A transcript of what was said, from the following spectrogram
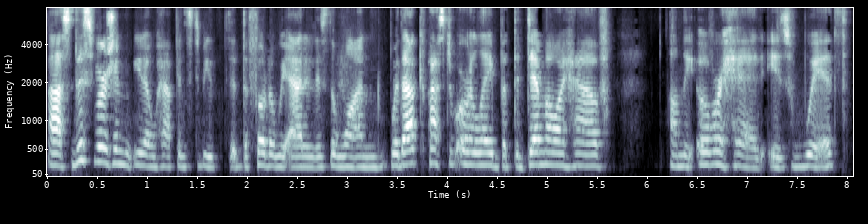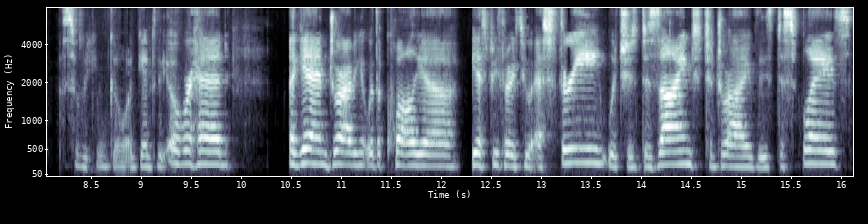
Uh, so this version, you know, happens to be the, the photo we added is the one without capacitive overlay, but the demo I have on the overhead is with. So we can go again to the overhead. Again, driving it with a Qualia E ESP32S3, which is designed to drive these displays.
